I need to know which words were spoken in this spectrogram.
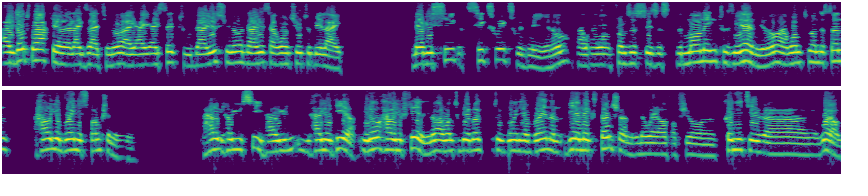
I don't work uh, like that, you know. I, I, I said to Darius, you know, Darius, I want you to be like maybe six six weeks with me, you know. I, I want from this, this the morning to the end, you know. I want to understand how your brain is functioning, how how you see, how you how you hear, you know, how you feel. You know, I want to be able to go in your brain and be an extension in a way of, of your cognitive uh, world,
